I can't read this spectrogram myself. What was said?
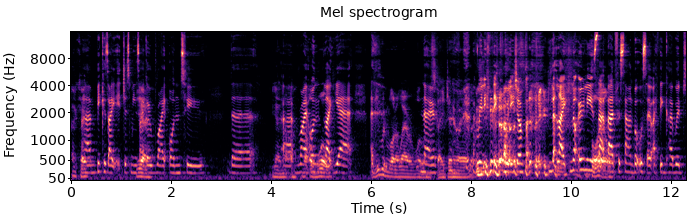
Okay. Um, because I it just means I go right onto the yeah. Uh, a- right on like yeah. You wouldn't want to wear a wool No, on stage anyway. a really thick woolly jumper. Like not only is that bad for sound, but also I think I would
